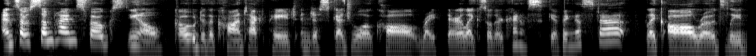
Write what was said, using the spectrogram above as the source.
and so sometimes folks, you know, go to the contact page and just schedule a call right there. Like, so they're kind of skipping a step, like all roads lead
